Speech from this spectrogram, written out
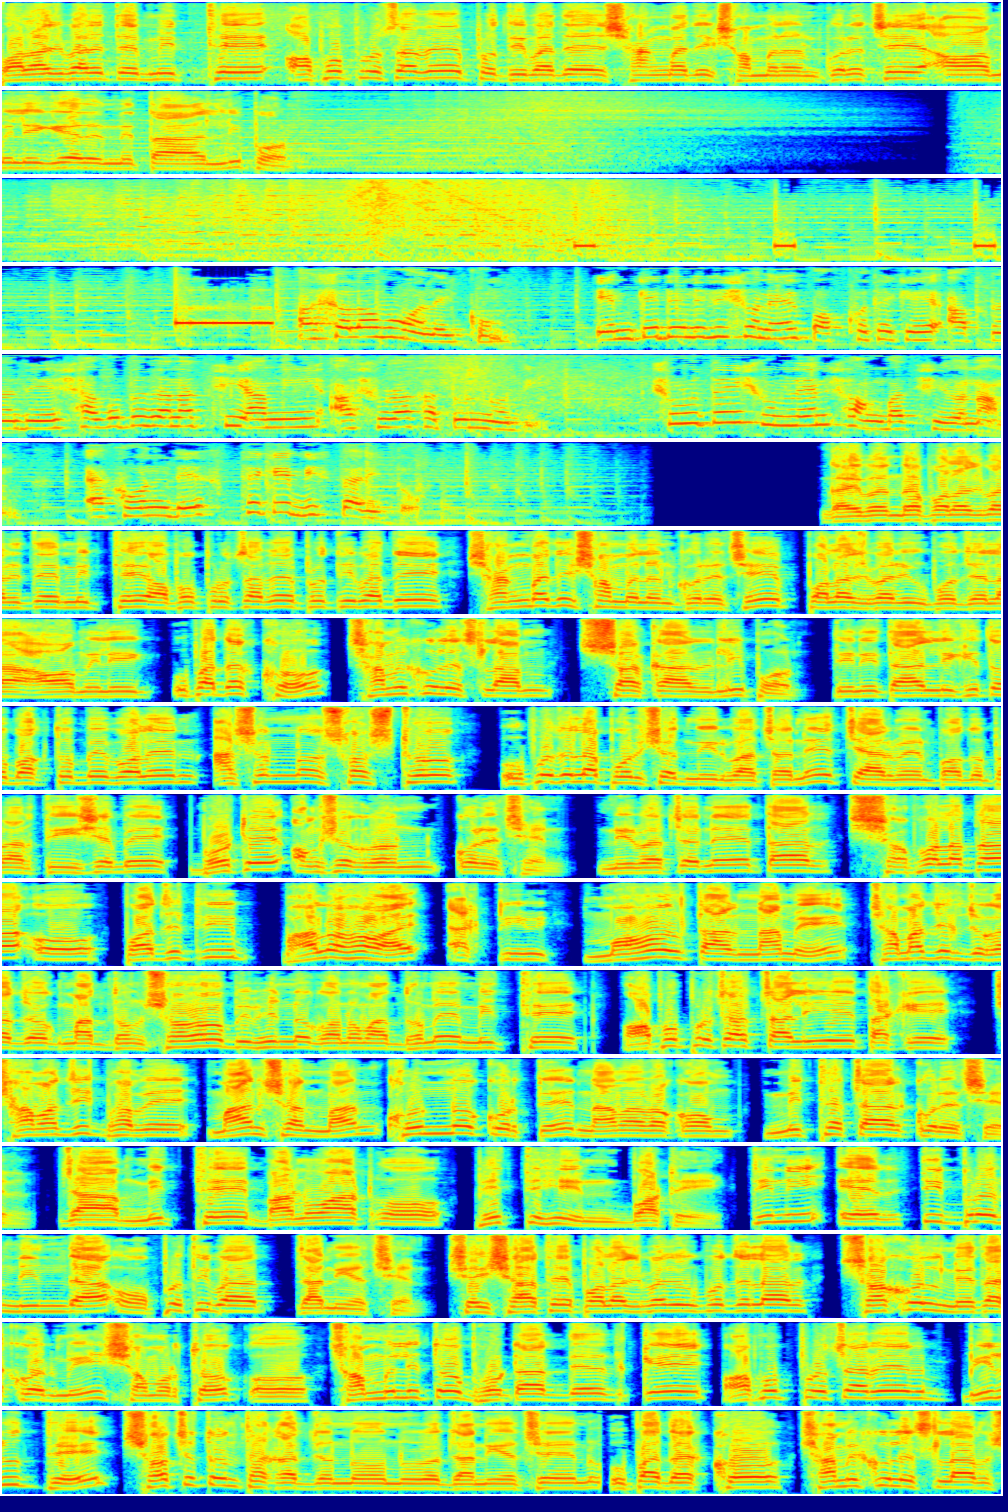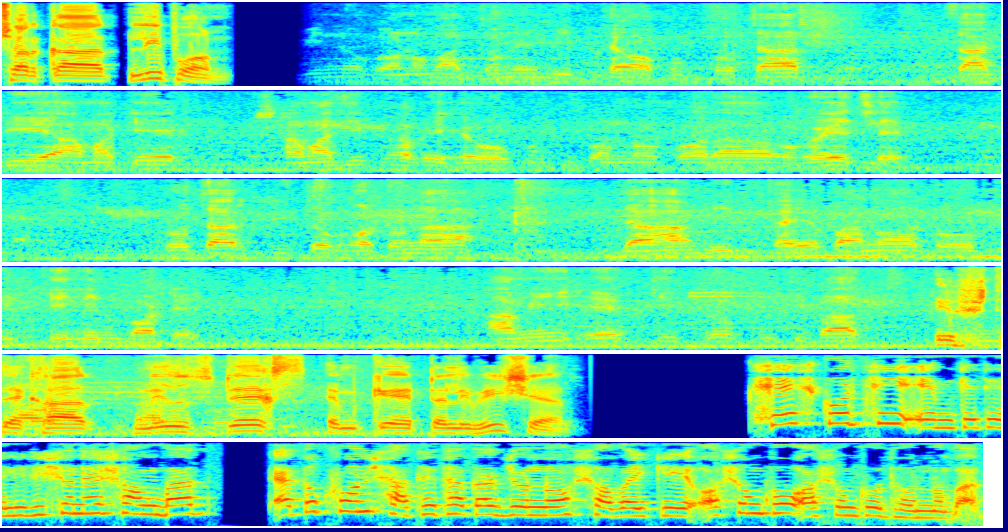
পলাশবাড়িতে মিথ্যে অপপ্রচারের প্রতিবাদে সাংবাদিক সম্মেলন করেছে আওয়ামী লীগের নেতা লিপন। আসসালামু আলাইকুম। এমকে টেলিভিশনের পক্ষ থেকে আপনাদের স্বাগত জানাচ্ছি আমি আশুরা খাতুন নদী। শুরুতেই শুনলেন সংবাদ শিরোনাম। এখন ডেস্ক থেকে বিস্তারিত। গাইবান্ধা পলাশবাড়িতে মিথ্যে অপপ্রচারের প্রতিবাদে সাংবাদিক সম্মেলন করেছে পলাশবাড়ি উপজেলা আওয়ামী লীগ উপাধ্যক্ষ শামিকুল ইসলাম সরকার লিপন। তিনি তার লিখিত বক্তব্যে বলেন, আসন্ন ষষ্ঠ উপজেলা পরিষদ নির্বাচনে চেয়ারম্যান পদপ্রার্থী হিসেবে ভোটে অংশগ্রহণ করেছেন। নির্বাচনে তার সফলতা ও পজিটিভ ভালো হওয়ায় একটি মহল তার নামে সামাজিক যোগাযোগ মাধ্যম সহ বিভিন্ন গণমাধ্যমে মিথ্যে অপপ্রচার চালিয়ে তাকে সামাজিকভাবে মান সম্মান ক্ষুণ্ণ করতে নানা রকম মিথ্যাচার করেছেন, যা মিথ্যে, বানোয়াট ও ভিত্তিহীন বটে। তিনি এর তীব্র নিন্দা ও প্রতিবাদ জানিয়েছেন। সেই সাথে পলাশবাড়ী উপজেলার সকল নেতাকর্মী, সমর্থক ও সম্মিলিত ভোটারদেরকে অপপ্রচারের বিরুদ্ধে সচেতন থাকার জন্য অনুরোধ জানিয়েছেন উপাধ্যক্ষ শামিকুল ইসলাম সরকার লিপন। গণমাধ্যমে মিথ্যা, অপপ্রচার চালিয়ে আমাকে সামাজিকভাবে হেয় প্রতিপন্ন করা হয়েছে। প্রচারকৃত ঘটনা যাহা মিথ্যায় বানোয়াট ও ভিত্তিহীন বটে। আমি এর তীব্র প্রতিবাদ Iftekhar news desk M K television. শেষ করছি এমকে টেলিভিশনের সংবাদ। এতক্ষণ সাথে থাকার জন্য সবাইকে অসংখ্য অসংখ্য ধন্যবাদ।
